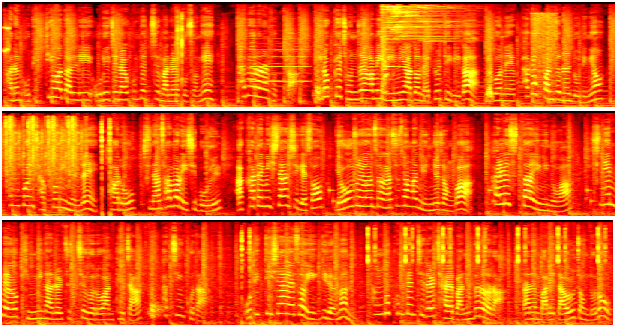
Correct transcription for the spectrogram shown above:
다른 OTT와 달리 오리지널 콘텐츠만을 구성해 차별화를 뒀다. 이렇게 존재감이 미미하던 애플TV가 이번에 파격 반전을 노리며 선보인 작품이 있는데 바로 지난 3월 25일 아카데미 시상식에서 여우조연상을 수상한 윤여정과 한류스타 이민호와 신인 배우 김민아를 주축으로 한 대작 파친코다. OTT 시장에서 이기려면 한국 콘텐츠를 잘 만들어라 라는 말이 나올 정도로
